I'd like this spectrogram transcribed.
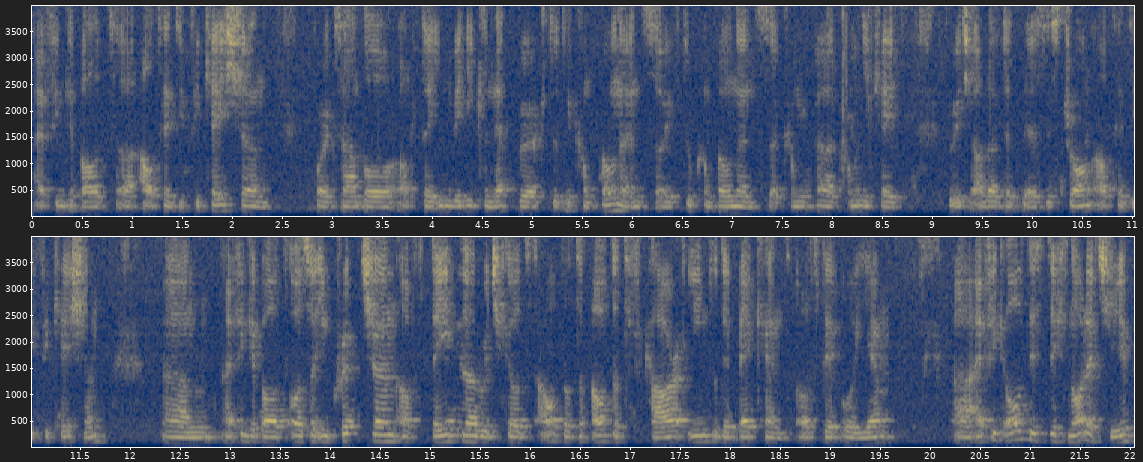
I think about uh, authentication, for example, of the in-vehicle network to the components. So if two components uh, com- uh, communicate to each other, that there's a strong authentication. Um, I think about also encryption of data which goes out of the, out of the car into the backend of the OEM. Uh, I think all this technology,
